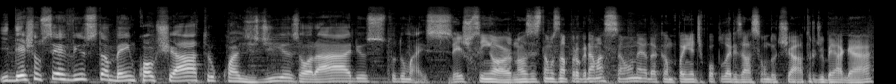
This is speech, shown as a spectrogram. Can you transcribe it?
E deixa os serviços também, qual teatro, quais dias, horários, tudo mais. Deixo sim. Nós estamos na programação né, da campanha de popularização do teatro de BH.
